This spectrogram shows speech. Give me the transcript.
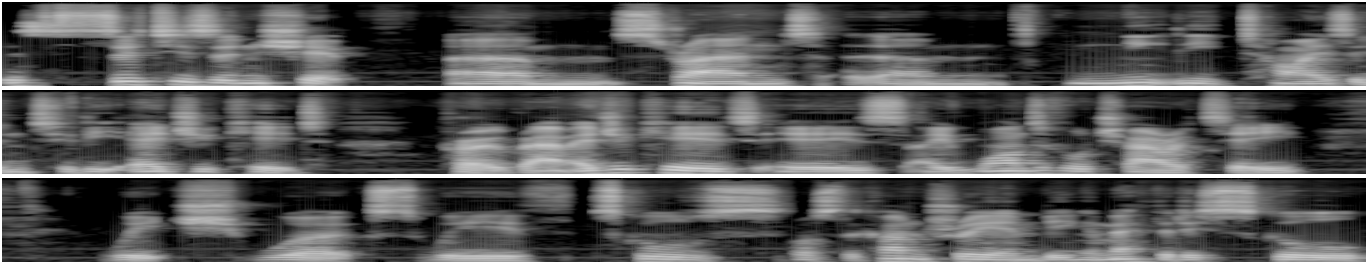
the citizenship um, strand um, neatly ties into the EduKid program. EduKid is a wonderful charity which works with schools across the country, and being a Methodist school,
